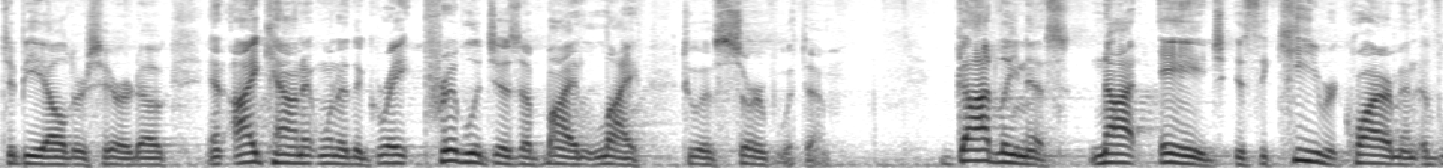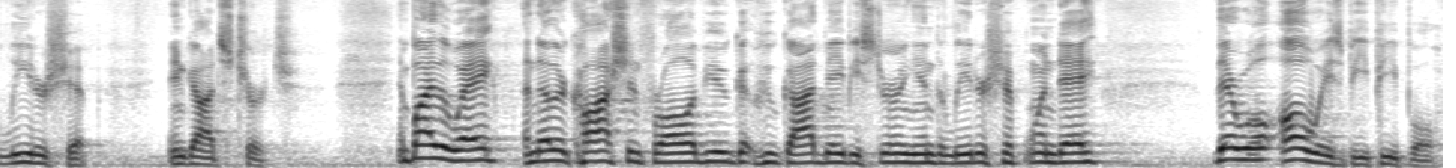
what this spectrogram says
to be elders here at Oak, and I count it one of the great privileges of my life to have served with them. Godliness, not age, is the key requirement of leadership in God's church. And by the way, another caution for all of you who God may be stirring into leadership one day there will always be people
